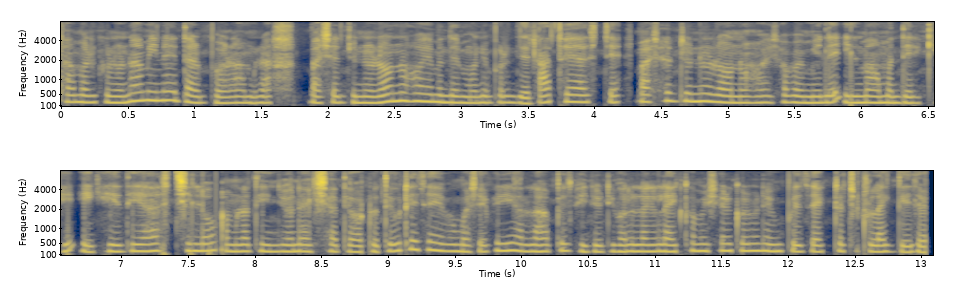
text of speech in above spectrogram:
থামার কোনো নামই নাই, তারপর আমরা বাসার জন্য রওনা হয় আমাদের মনে পড়ে যে রাত হয়ে আসছে। বাসার জন্য রওনা হয় সবাই মিলে ইলমা আমাদেরকে এগিয়ে দিয়ে আসছিল। আমরা তিনজন একসাথে অটোতে উঠে যাই এবং বাসায় ফিরি। আল্লাহ হাফেজ ভিডিওটি ভালো লাগে লাইক কমেন্ট শেয়ার করবেন এবং পেজে একটা ছোট লাইক দিয়ে যাবেন।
